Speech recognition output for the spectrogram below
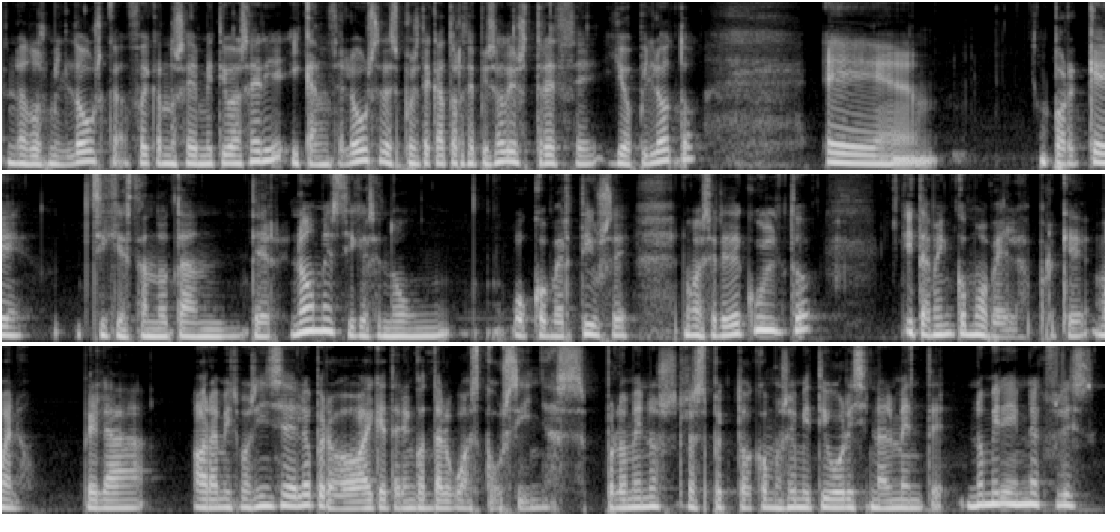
no 2002 foi cando se emitiu a serie e cancelouse despois de 14 episodios, 13 e o piloto, eh, por que sigue estando tan de renome, sigue sendo un ou convertiuse nunha serie de culto e tamén como Vela, porque, bueno, Vela ahora mismo sin selo, pero hai que ter en conta algunhas cousiñas, por lo menos respecto a como se emitiu originalmente. Non mirei Netflix,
